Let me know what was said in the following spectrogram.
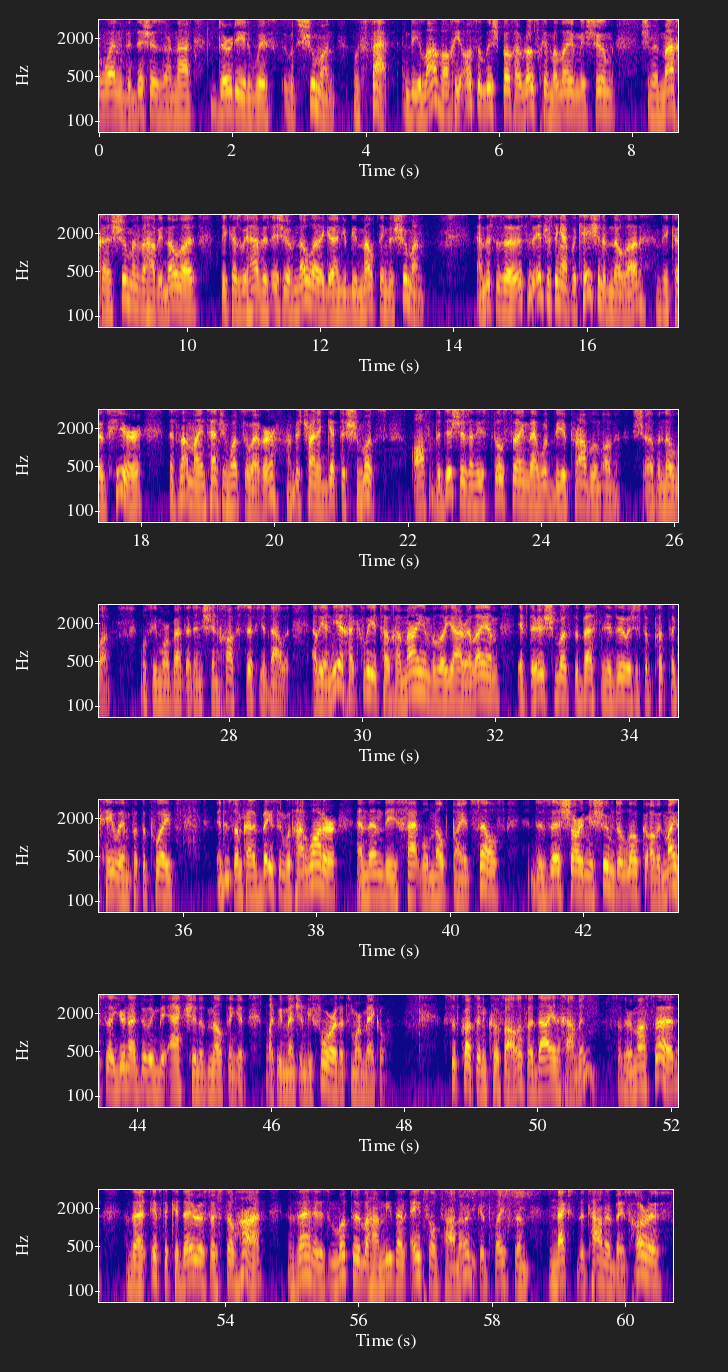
when the dishes are not dirtied with, with shuman, with fat. And the also lishpoch mishum shemimacha shuman v'habi nolad, because we have this issue of nolad again, you'd be melting the shuman. And this is a this is an interesting application of nolad because here that's not my intention whatsoever. I'm just trying to get the shmutz off of the dishes, and he's still saying that would be a problem of of a nolad. We'll see more about that in Shinchav Sif Yadalit. If there is shmutz, the best thing to do is just to put the kalim, put the plates into some kind of basin with hot water, and then the fat will melt by itself, shari mishum de lok of maisa, you're not doing the action of melting it, like we mentioned before. That's more mekel. Sivkot and kuf and chamin. So the Ramah said that if the kederos are still hot, then it is mutter lahamidan eitzel tanur. You could place them next to the tanur base chorif,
